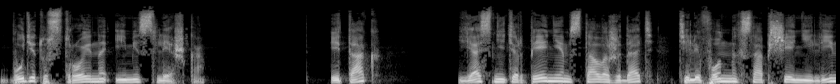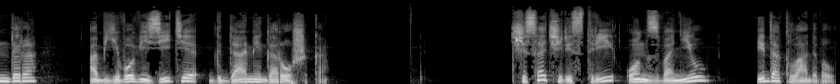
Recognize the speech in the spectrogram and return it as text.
будет устроена ими слежка. Итак, я с нетерпением стал ожидать телефонных сообщений Линдера об его визите к даме Горошика. Часа через три он звонил и докладывал.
